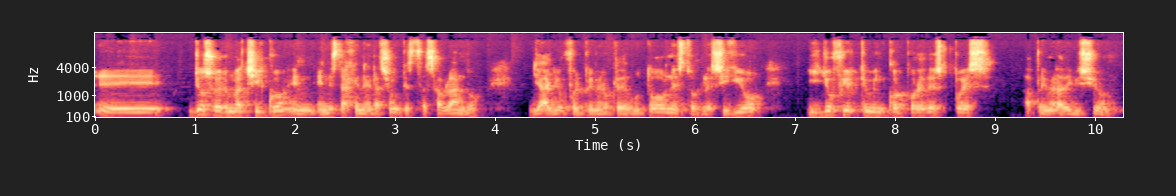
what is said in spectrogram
eh, yo soy el más chico en, esta generación que estás hablando. Yayo fue el primero que debutó, Néstor le siguió, y yo fui el que me incorporé después a primera división.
